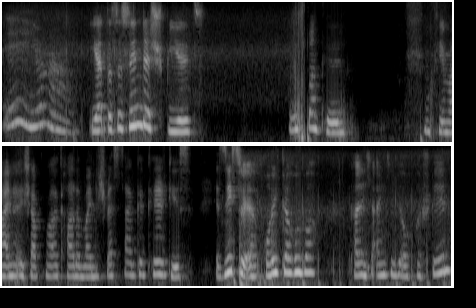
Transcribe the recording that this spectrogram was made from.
Hey, Jona. Ja, das ist Sinn des Spiels. Muss man killen. Okay, meine, ich habe mal gerade meine Schwester gekillt. Die ist jetzt nicht so erfreut darüber. Kann ich eigentlich auch verstehen.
